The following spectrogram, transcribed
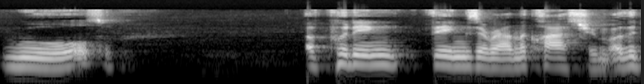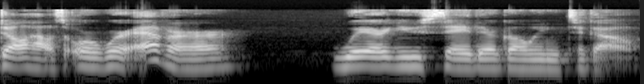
rules of putting things around the classroom or the dollhouse or wherever where you say they're going to go.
